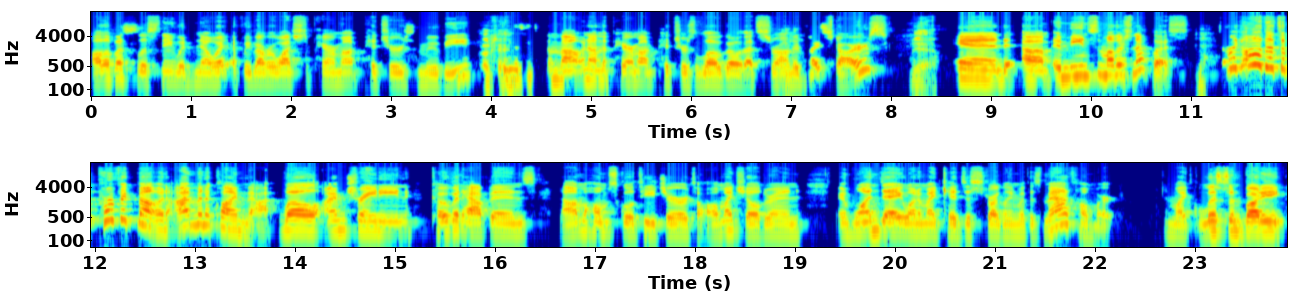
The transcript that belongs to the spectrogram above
All of us listening would know it if we've ever watched a Paramount Pictures movie. Okay, Because it's the mountain on the Paramount Pictures logo that's surrounded by stars. yeah. and um, it means the mother's necklace. So I'm like, oh, that's a perfect mountain. I'm going to climb that. Well, I'm training. COVID happens. Now I'm a homeschool teacher to all my children. And one day, one of my kids is struggling with his math homework. I'm like, listen, buddy,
